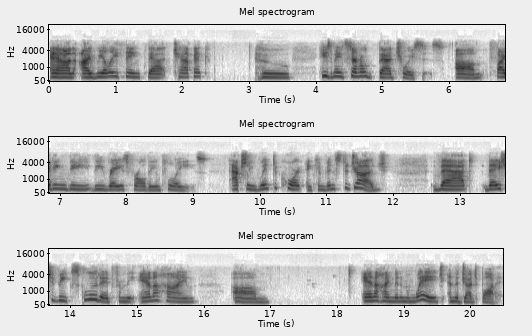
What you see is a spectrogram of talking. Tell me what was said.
And I really think that Chapek, who he's made several bad choices, um, fighting the the raise for all the employees, actually went to court and convinced a judge that they should be excluded from the Anaheim um, Anaheim minimum wage, and the judge bought it.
